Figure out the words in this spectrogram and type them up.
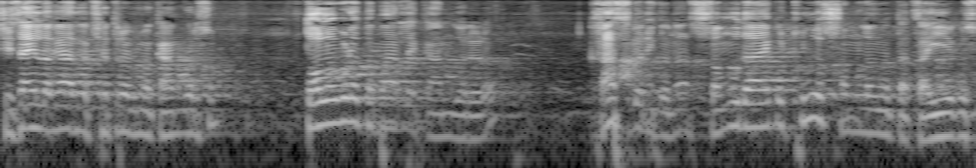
सिँचाइ लगायतका क्षेत्रहरूमा काम गर्छौँ तलबाट तपाईँहरूले काम गरेर खास गरिकन समुदायको ठुलो संलग्नता चाहिएको छ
